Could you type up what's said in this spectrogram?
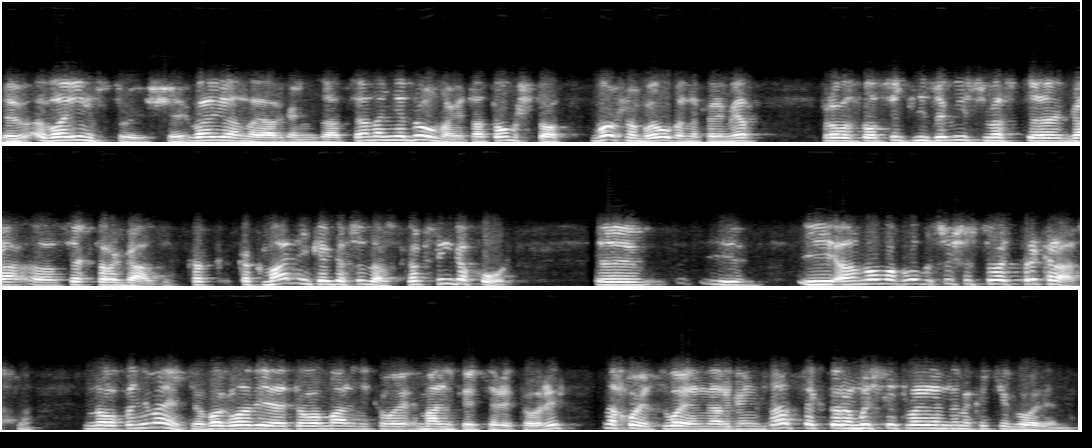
Э, воинствующая военная организация, она не думает о том, что можно было бы, например, провозгласить независимость э, э, сектора газа, как, как маленькое государство, как Сингапур. И, и оно могло бы существовать прекрасно. Но, понимаете, во главе этого маленького, маленькой территории находится военная организация, которая мыслит военными категориями.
